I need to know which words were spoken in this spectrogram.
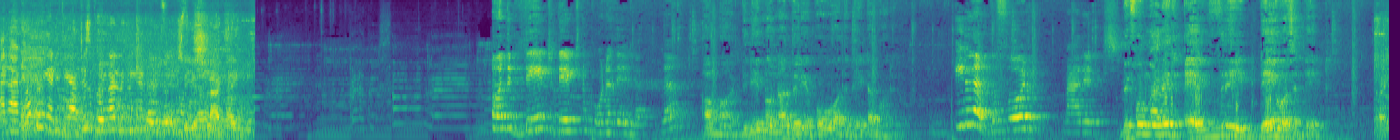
And I'm not doing anything. I'm just going out looking at. So you're flattering. வந்து டேட் டேட்னு போனதே இல்ல இல்ல? ஆமா திடீர்னு ஒரு நாள் வெளியே போவோம் அது டேட்டா மாறிடும் இல்ல பிஃபோர் மேரேஜ் பிஃபோர் மேரேஜ் எவ்ரி டே வாஸ் அ டேட் Right.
